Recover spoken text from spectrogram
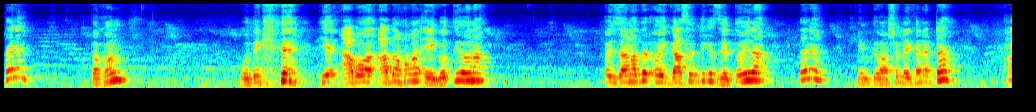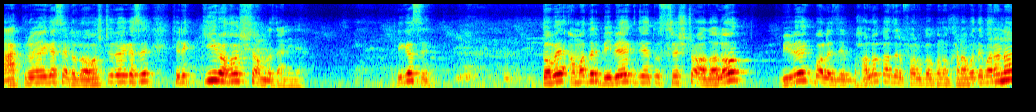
তাই না? তখন ওদিকে হে আবার আদম হওয়া এগোতেও না। ওই জানাতের ওই গাছের দিকে যেতই না, তাই না? কিন্তু আসলে এখানে একটা ফাঁক রয়ে গেছে, একটা রহস্য রয়ে গেছে, সেটা কী রহস্য আমরা জানি না। ঠিক আছে? তবে আমাদের বিবেক যেহেতু শ্রেষ্ঠ আদালত বিবেক বলে যে ভালো কাজের ফল কখনো খারাপ হতে পারে না,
